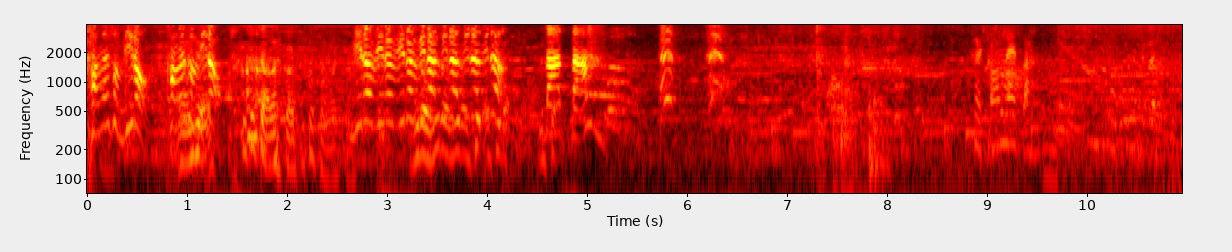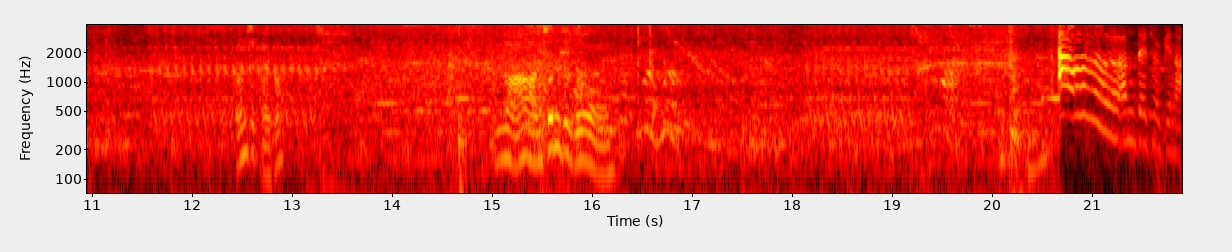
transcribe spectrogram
가면서 밀어. 가면서 밀어. 뜻하지 않을 거야. 뜻하지 않을 거야. 밀어, 밀어, 밀어, 밀어, 밀어, 밀어, 밀어. 나왔다. 잘 꺼내자. 던질까 이거? 이거 아, 안 던져줘. 안 돼, 저기나.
